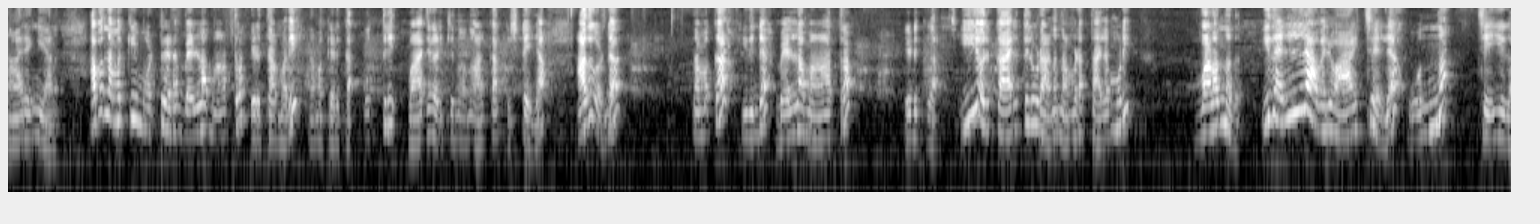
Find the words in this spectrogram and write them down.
നാരങ്ങയാണ്. അപ്പം നമുക്ക് ഈ മുട്ടയുടെ വെള്ളം മാത്രം എടുത്താൽ മതി നമുക്ക് എടുക്കാം ഒത്തിരി വാചകം അടിക്കുന്നൊന്നും ആൾക്കാർക്ക് ഇഷ്ടമില്ല. അതുകൊണ്ട് നമുക്ക് ഇതിന്റെ വെള്ളം മാത്രം എടുക്കുക. ഈ ഒരു കാര്യത്തിലൂടെയാണ് നമ്മുടെ തലമുടി വളർന്നത്. ഇതെല്ലാവരും ആഴ്ചയിൽ ഒന്ന് ചെയ്യുക.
